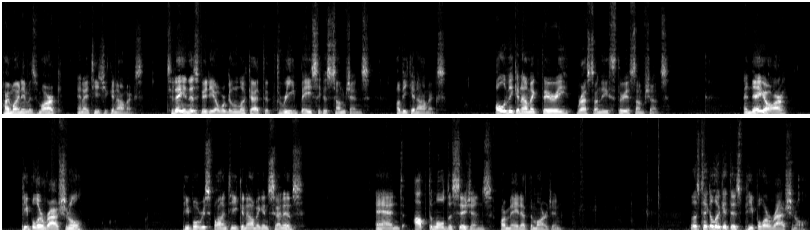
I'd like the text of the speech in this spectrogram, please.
Hi, my name is Mark and I teach economics. Today in this video, we're going to look at the three basic assumptions of economics. All of economic theory rests on these three assumptions. And they are people are rational, people respond to economic incentives, and optimal decisions are made at the margin. Let's take a look at this people are rational.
